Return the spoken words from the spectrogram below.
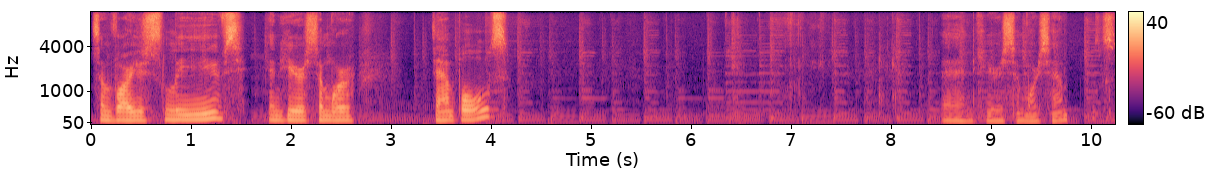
some various leaves, and here some more samples. And here's some more samples.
